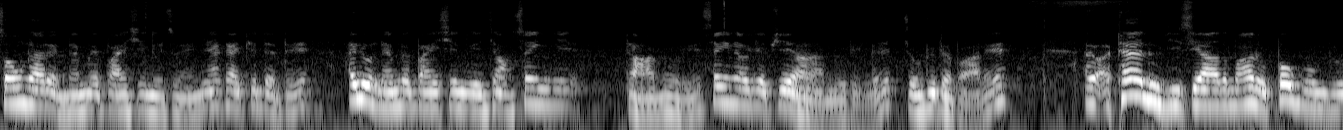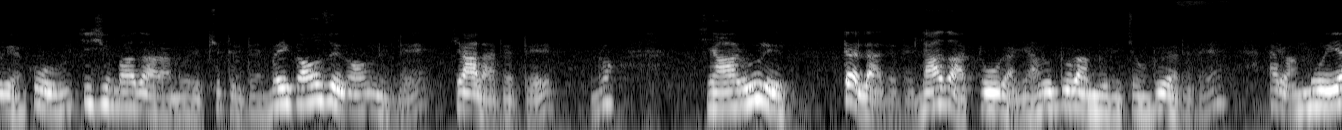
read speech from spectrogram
ဆုံးထားတဲ့နာမည်ပိုင်ရှင်တွေဆိုရင်ညံ့ခိုက်ဖြစ်တတ်တယ်အဲ့လိုနာမည်ပိုင်ရှင်တွေကြောင့်စိတ်ညစ် တာမျိုးတွေစိတ်နှောက်ချက်ဖြစ်ရတာမျိုးတွေလည်းကြုံတွေ့တတ်ပါတယ်အဲ့တော့အထက်လူကြီးဆရာသမားတို့ပုံပုံမျိုးတွေကိုယ်ကြီးရှုမသားတာမျိုးတွေဖြစ်တတ်တယ်မိကောင်းဆွေကောင်းတွေလည်းရလာတတ်တယ်နော်ယာရူးတွေတက်လာတတ်တယ်လာစာတိုးတာယာရူးတိုးတာမျိုးတွေကြုံတွေ့ရတတ်တယ်အဲ့တော့အမွေရ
